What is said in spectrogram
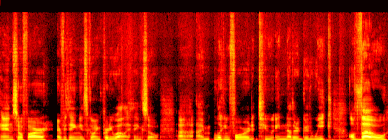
And so far, everything is going pretty well, I think. So uh, I'm looking forward to another good week. Although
